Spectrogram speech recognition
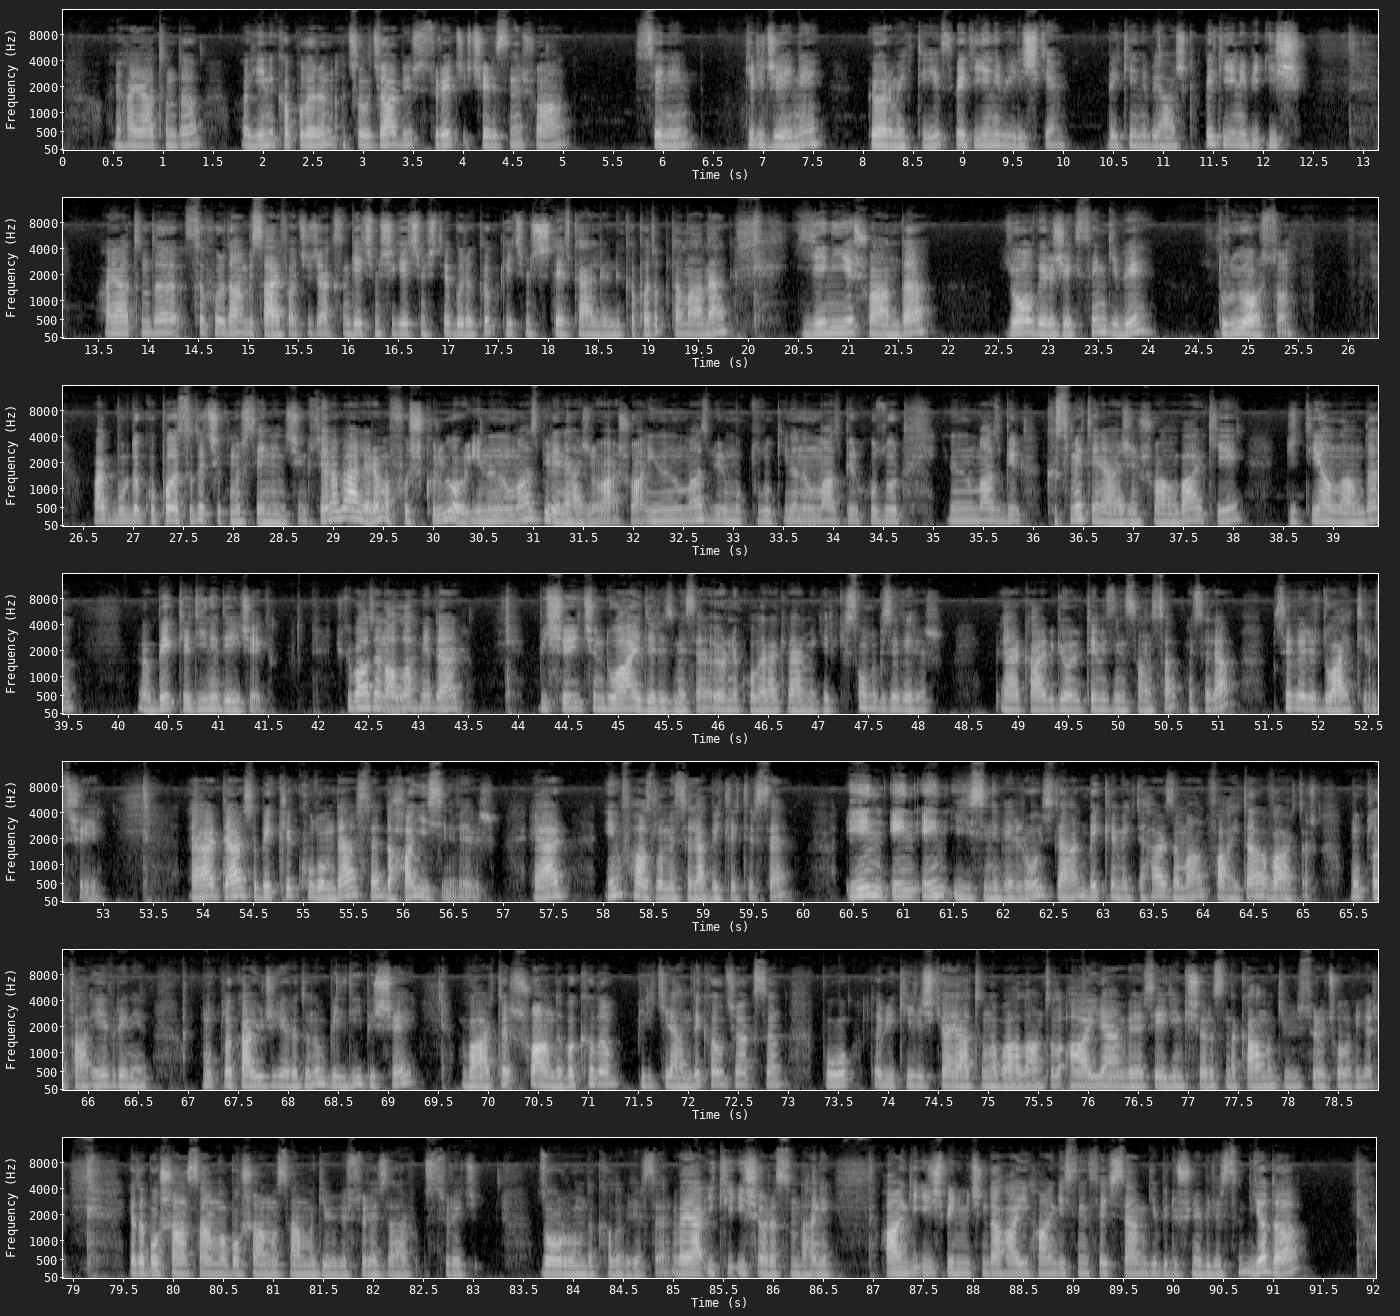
Hani hayatında e, yeni kapıların açılacağı bir süreç içerisine şu an senin gireceğini görmekteyiz. Belki yeni bir ilişki, belki yeni bir aşk, belki yeni bir iş. Hayatında sıfırdan bir sayfa açacaksın. Geçmişi geçmişte bırakıp, geçmiş defterlerini kapatıp tamamen yeniye şu anda yol vereceksin gibi duruyorsun. Bak burada kupası da çıkmış senin için. Güzel haberler ama fışkırıyor. İnanılmaz bir enerji var şu an. İnanılmaz bir mutluluk, inanılmaz bir huzur, inanılmaz bir kısmet enerjin şu an var ki ciddi anlamda e, beklediğine değecek. Çünkü bazen Allah ne der? Bir şey için dua ederiz mesela örnek olarak verme gerekirse onu bize verir. Eğer kalbi gönlü temiz insansak mesela bize verir dua ettiğimiz şeyi. Eğer derse bekle kulum derse daha iyisini verir. Eğer en fazla mesela bekletirse en en en iyisini verir. O yüzden beklemekte her zaman fayda vardır. Mutlaka evrenin, mutlaka yüce yaradanın bildiği bir şey vardır. Şu anda bakalım bir ikilemde kalacaksın. Bu tabii ki ilişki hayatınla bağlantılı. Ailen ve sevdiğin kişi arasında kalma gibi bir süreç olabilir ya da boşansam mı boşanmasam mı gibi bir süreçler süreç zorluğunda kalabilirsin. Veya iki iş arasında hani hangi iş benim için daha iyi hangisini seçsem gibi düşünebilirsin. Ya da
